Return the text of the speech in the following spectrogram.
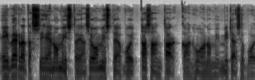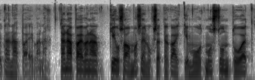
Ei verrata siihen omistajaan. Se omistaja voi tasan tarkkaan huonommin, mitä se voi tänä päivänä. Tänä päivänä kiusaamasennukset ja kaikki muut. Musta tuntuu, että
